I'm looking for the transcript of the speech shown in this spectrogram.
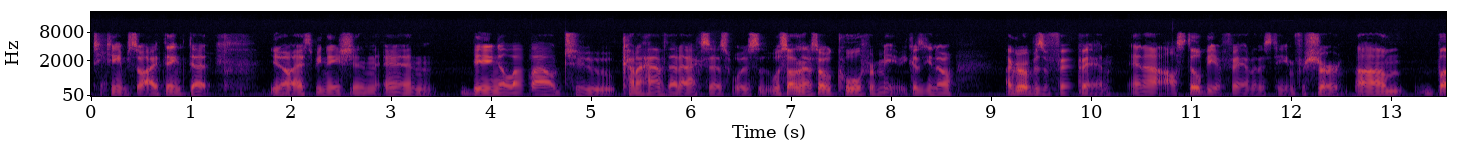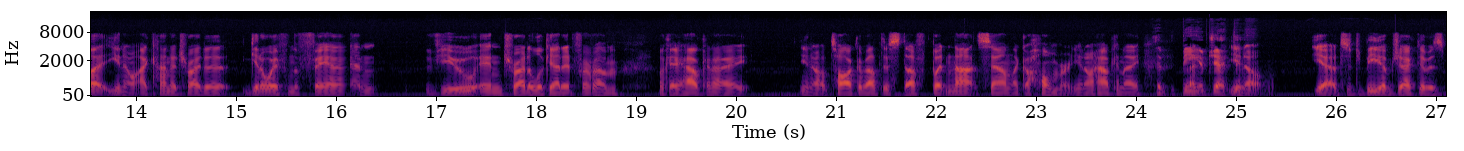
to teams. So I think that you know SB Nation and being allowed to kind of have that access was was something that was so cool for me because you know I grew up as a fan and I'll still be a fan of this team for sure. Um, but you know I kind of try to get away from the fan view and try to look at it from okay, how can I, you know, talk about this stuff but not sound like a homer? You know, how can I, being uh, objective. you know, yeah, to, to be objective as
